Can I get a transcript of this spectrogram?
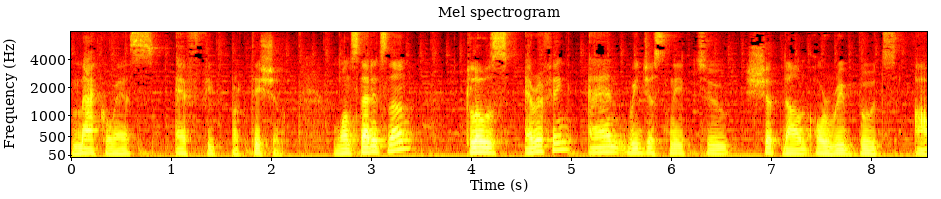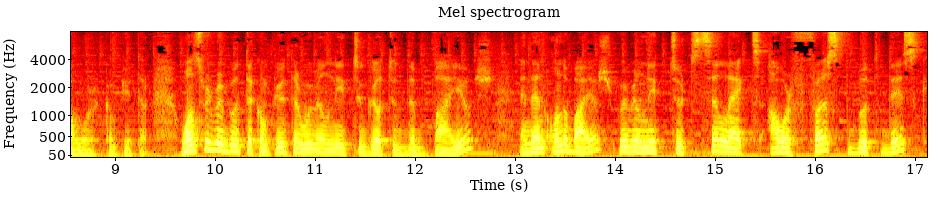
macOS EFI partition. Once that is done, close everything and we just need to shut down or reboot our computer. Once we reboot the computer, we will need to go to the BIOS and then on the BIOS, we will need to select our first boot disk,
